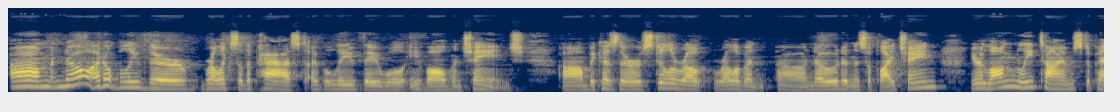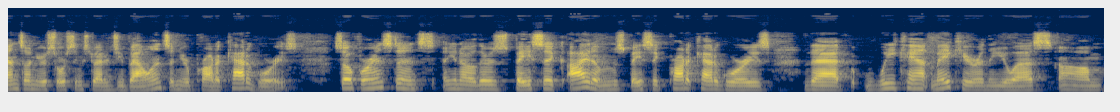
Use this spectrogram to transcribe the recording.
Um, no i don't believe they're relics of the past. I believe they will evolve and change uh, because they're still a re- relevant uh, node in the supply chain. Your long lead times depends on your sourcing strategy balance and your product categories. So, for instance, you know, there's basic items, basic product categories that we can't make here in the U.S. Um,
